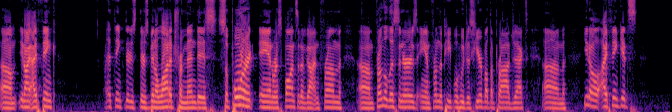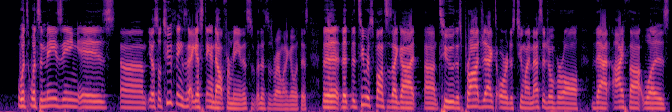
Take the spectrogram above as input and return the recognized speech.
um, you know, I, I think. I think there's there's been a lot of tremendous support and response that I've gotten from um, from the listeners and from the people who just hear about the project. Um, you know, I think it's what's what's amazing is um, you know so two things I guess stand out for me. This is this is where I want to go with this. The the, the two responses I got uh, to this project or just to my message overall that I thought was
